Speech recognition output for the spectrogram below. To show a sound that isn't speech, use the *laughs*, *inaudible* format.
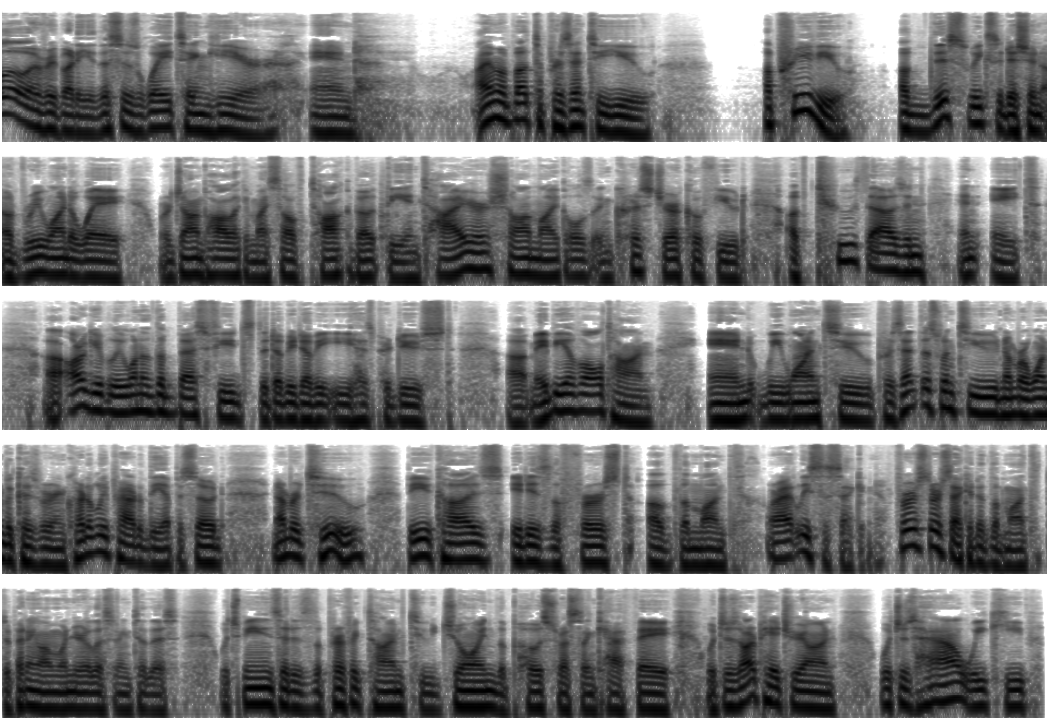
Hello, everybody. This is Wai Ting here, and I'm about to present to you a preview of this week's edition of Rewind Away, where John Pollock and myself talk about the entire Shawn Michaels and Chris Jericho feud of 2008. Uh, arguably one of the best feuds the WWE has produced, uh, maybe of all time. And we wanted to present this one to you, number one, because we're incredibly proud of the episode. Number two, because it is the first of the month, or at least the second, first or second of the month, depending on when you're listening to this, which means it is the perfect time to join the Post Wrestling Cafe, which is our Patreon, which is how we keep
